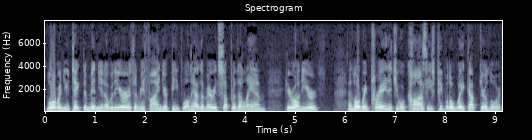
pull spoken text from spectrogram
Lord, when you take dominion over the earth and refine your people and have the marriage supper of the Lamb here on the earth. And Lord, we pray that you will cause these people to wake up, dear Lord.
